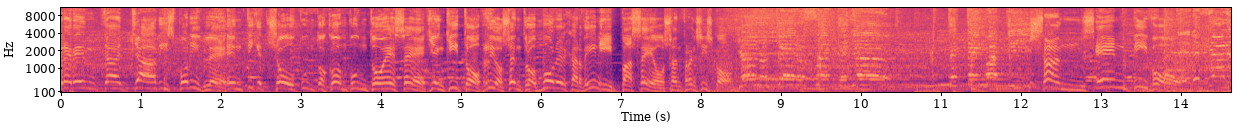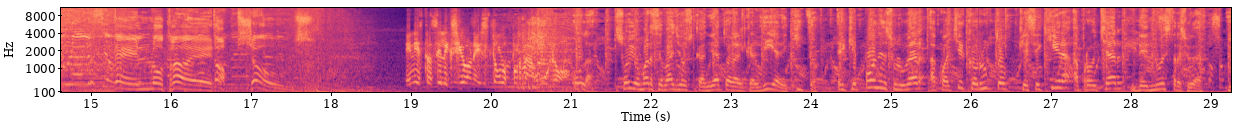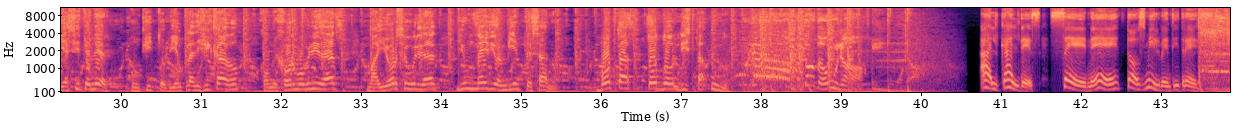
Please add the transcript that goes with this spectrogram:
Preventa ya disponible en ticketshow.com.es y en Quito, Río Centro, Mall El Jardín y Paseo San Francisco. Yo no quiero suerte, yo te tengo a ti. Sans en vivo. Te dejaré una ilusión. Te lo trae Top Shows. En estas elecciones, todo por la 1. Hola, soy Omar Ceballos, candidato a la alcaldía de Quito, el que pone en su lugar a cualquier corrupto que se quiera aprovechar de nuestra ciudad y así tener un Quito bien planificado, con mejor movilidad, mayor seguridad y un medio ambiente sano. Vota todo lista 1. Todo uno. Alcaldes CNE 2023.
